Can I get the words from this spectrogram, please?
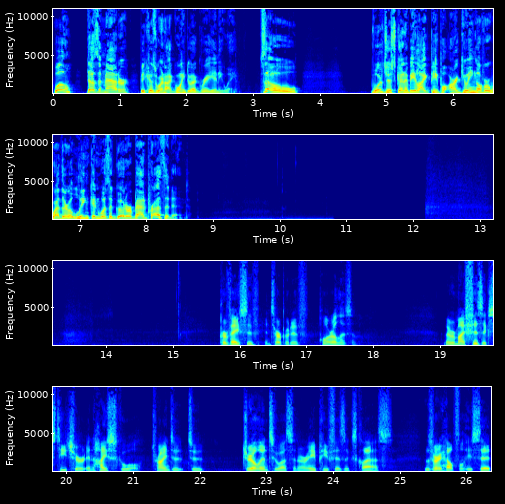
well, doesn't matter because we're not going to agree anyway. So we're just going to be like people arguing over whether Lincoln was a good or bad president. Pervasive interpretive pluralism. I remember my physics teacher in high school trying to, to drill into us in our AP physics class. It was very helpful. He said,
